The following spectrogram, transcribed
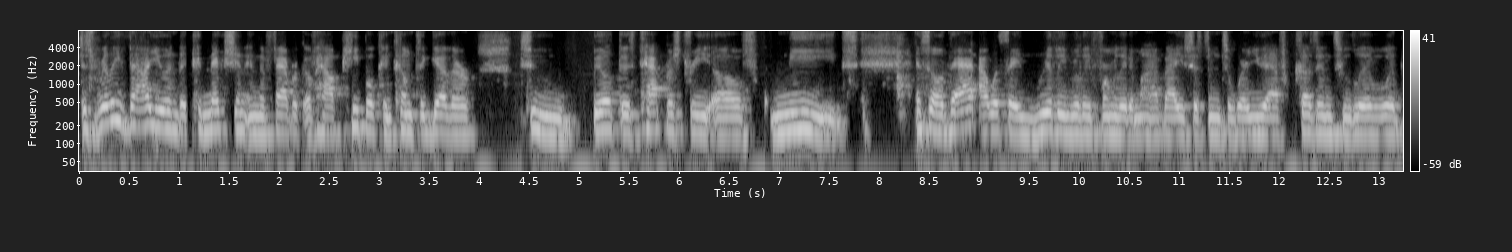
just really valuing the connection in the fabric of how people can come together to build this tapestry of needs. And so that I would say really, really formulated my value system to where you have cousins who live with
